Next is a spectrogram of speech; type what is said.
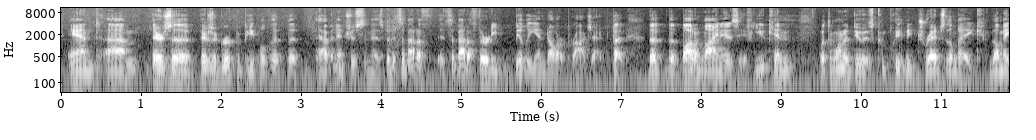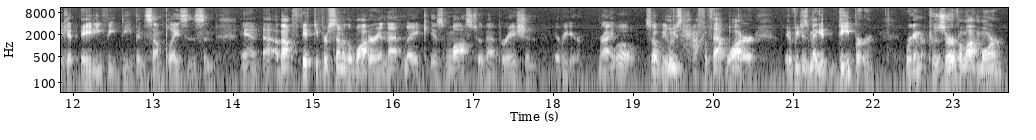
And um, there's a there's a group of people that, that have an interest in this, but it's about a it's about a thirty billion dollar project. But the the bottom line is, if you can, what they want to do is completely dredge the lake. They'll make it eighty feet deep in some places, and and uh, about fifty percent of the water in that lake is lost to evaporation every year. Right. Whoa. So we lose half of that water. If we just make it deeper, we're going to preserve a lot more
